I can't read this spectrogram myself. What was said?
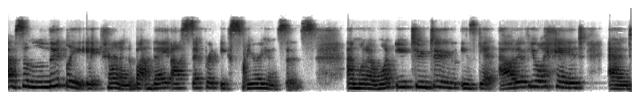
Absolutely, it can, but they are separate experiences. And what I want you to do is get out of your head and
